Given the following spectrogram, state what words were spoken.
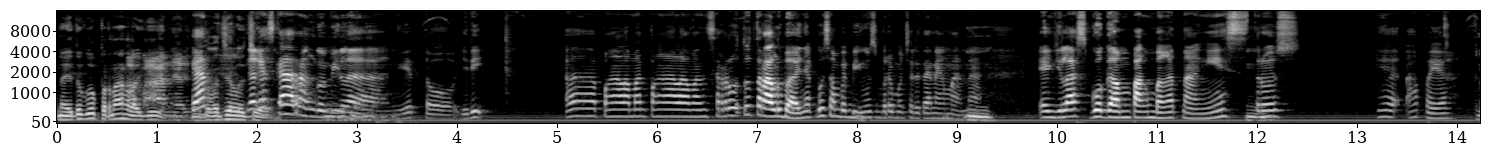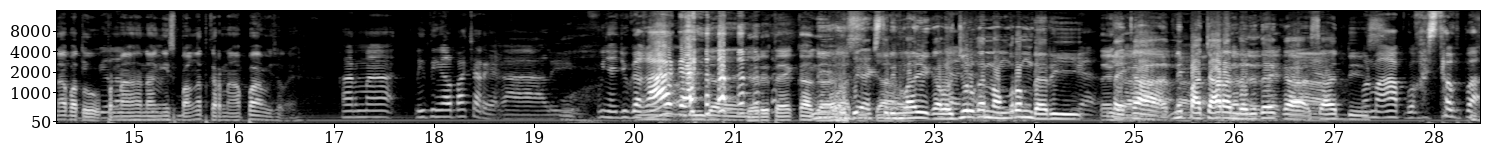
Nah itu gue pernah lagi kan waktu kecil lucu. nggak kayak sekarang gue bilang gitu. Jadi eh, pengalaman-pengalaman seru tuh terlalu banyak. Gue sampai bingung sebenarnya mau ceritain yang mana. Hmm. yang jelas gue gampang banget nangis terus ya apa ya? Kenapa tuh? Dibilang- Pernah nangis banget karena apa misalnya? karena ditinggal pacar ya kali punya juga kagak Anjay. Dari TK Ini guys. lebih ekstrim lagi kalau Jul kan nongkrong dari Iya. TK. Ini pacaran dari TK, sadis. mohon maaf gue kasih tahu pak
